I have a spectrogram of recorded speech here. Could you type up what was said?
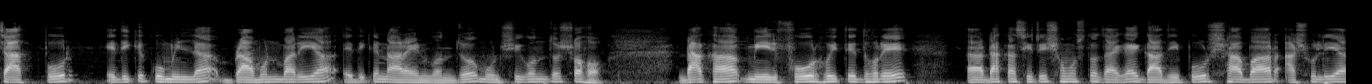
চাঁদপুর এদিকে কুমিল্লা, ব্রাহ্মণবাড়িয়া, এদিকে নারায়ণগঞ্জ, মুন্সীগঞ্জ সহ ঢাকা, মিরপুর হইতে ধরে ঢাকা সিটির সমস্ত জায়গায় গাজীপুর, সাভার, আশুলিয়া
